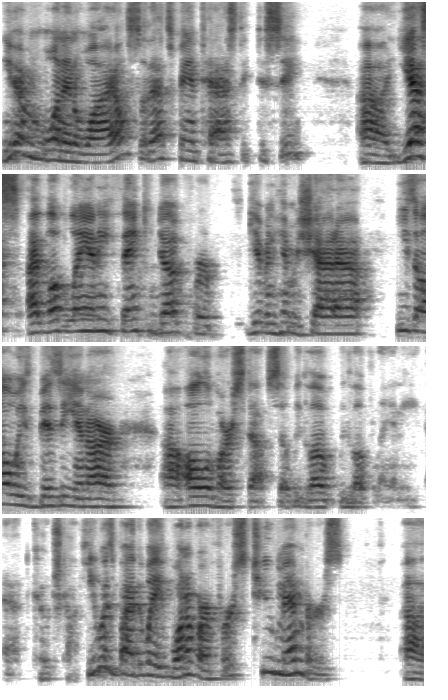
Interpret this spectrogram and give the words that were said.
You haven't won in a while, so that's fantastic to see. Uh, yes, I love Lanny. Thank you, Doug, for giving him a shout out. He's always busy in our uh, all of our stuff. So we love we love Lanny at Coach Talk. He was, by the way, one of our first two members uh,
